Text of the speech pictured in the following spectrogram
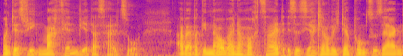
und deswegen machen wir das halt so. Aber, aber genau bei einer Hochzeit ist es ja, glaube ich, der Punkt zu sagen,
